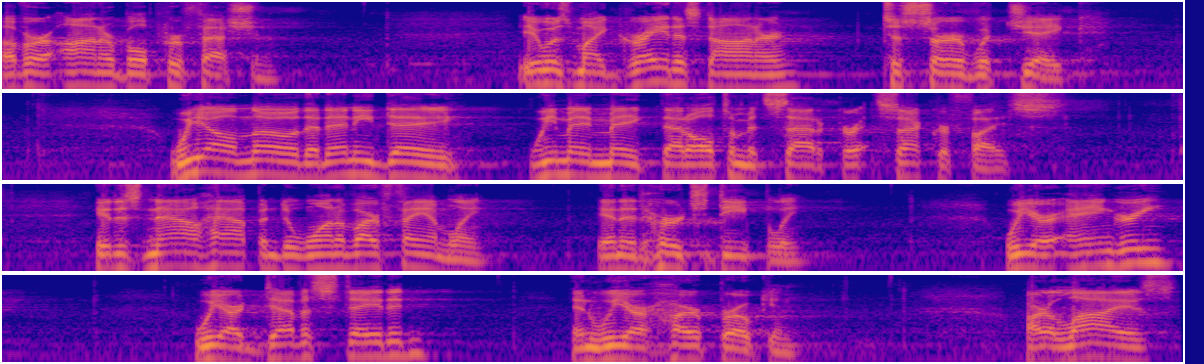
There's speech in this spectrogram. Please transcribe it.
of our honorable profession. It was my greatest honor to serve with Jake. We all know that any day we may make that ultimate sacri- sacrifice. It has now happened to one of our family, and it hurts deeply. We are angry, we are devastated, and we are heartbroken. Our lives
